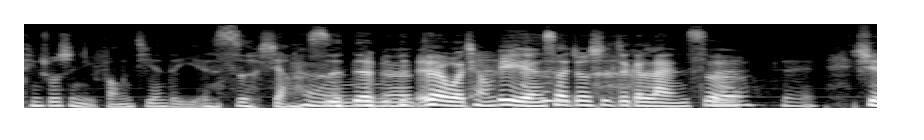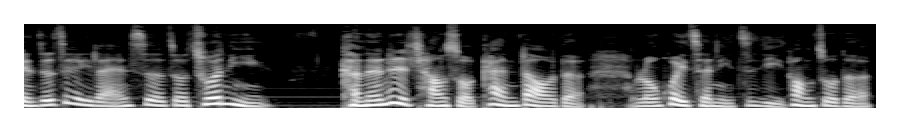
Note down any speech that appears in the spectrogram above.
听说是你房间的颜色相似，对不对？嗯、对，我墙壁颜色就是这个蓝色。对，对，选择这个蓝色之后，除了你可能日常所看到的融汇成你自己创作的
